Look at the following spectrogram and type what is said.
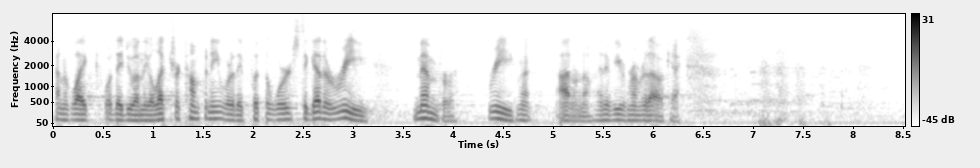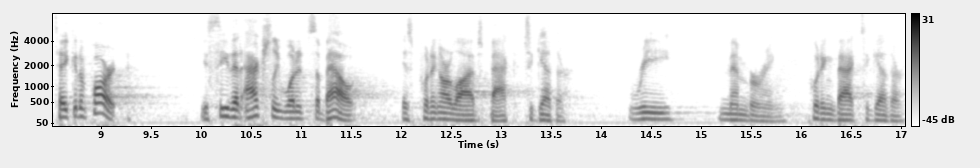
Kind of like what they do on the electric company where they put the words together. Re, member, re. I don't know. Any of you remember that? Okay. Take it apart. You see that actually what it's about is putting our lives back together. Remembering putting back together.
